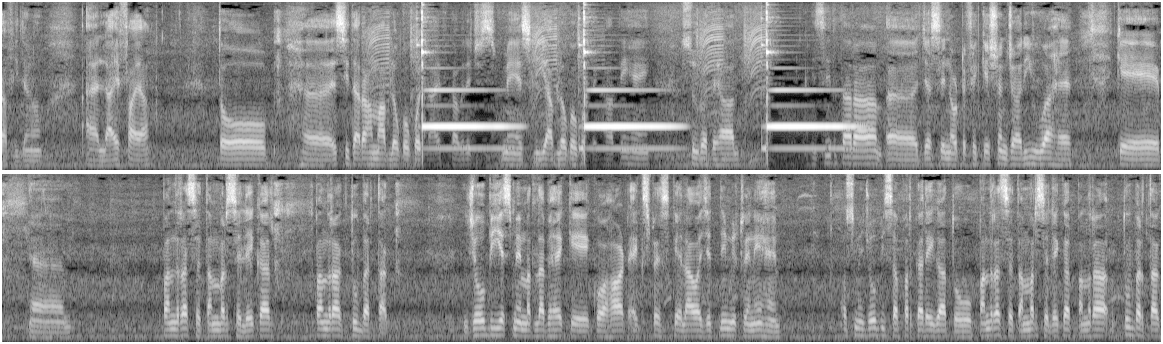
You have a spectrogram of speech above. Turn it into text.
काफ़ी दिनों लाइफ आया। तो इसी तरह हम आप लोगों को लाइव कवरेज में इसलिए आप लोगों को दिखाते हैं। सूरत हाल। तरह जैसे नोटिफिकेशन जारी हुआ है कि पंद्रह सितंबर से लेकर पंद्रह अक्टूबर तक, जो भी इसमें मतलब है कि कोहाट एक्सप्रेस के अलावा जितनी भी ट्रेनें हैं, उसमें जो भी सफ़र करेगा तो पंद्रह सितंबर से लेकर पंद्रह अक्टूबर तक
